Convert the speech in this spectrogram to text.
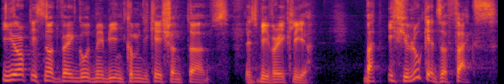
Europe is not very good maybe in communication terms, let's be very clear. But if you look at the facts,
